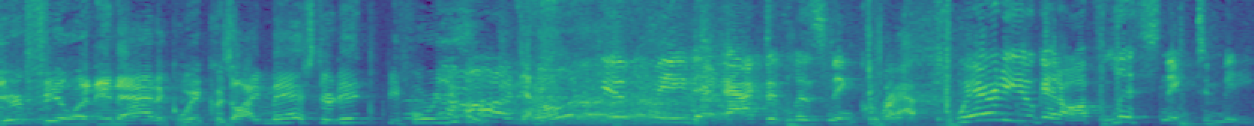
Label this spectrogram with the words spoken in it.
You're feeling inadequate because I mastered it before you. Oh, don't give me that active listening crap. Where do you get off listening to me?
